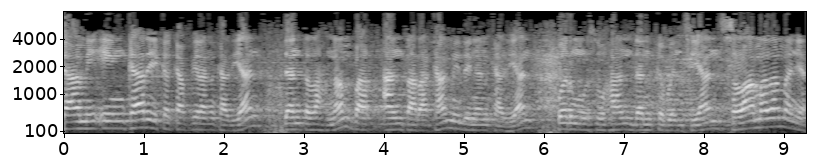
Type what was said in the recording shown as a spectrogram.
kami ingkari kekafiran kalian dan telah nampak antara kami dengan kalian permusuhan dan kebencian selama-lamanya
